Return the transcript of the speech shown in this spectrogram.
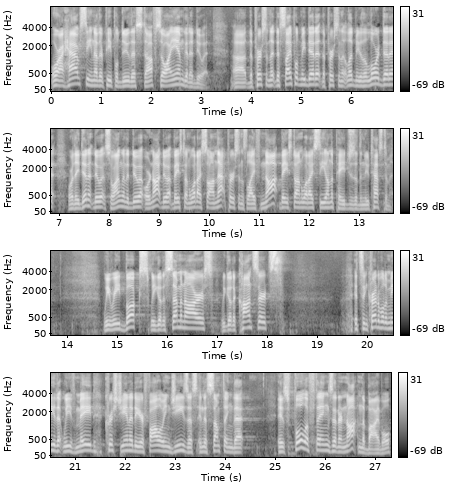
Or I have seen other people do this stuff, so I am going to do it. Uh, the person that discipled me did it, the person that led me to the Lord did it, or they didn't do it, so I'm going to do it or not do it based on what I saw in that person's life, not based on what I see on the pages of the New Testament. We read books, we go to seminars, we go to concerts, it's incredible to me that we've made Christianity or following Jesus into something that is full of things that are not in the Bible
